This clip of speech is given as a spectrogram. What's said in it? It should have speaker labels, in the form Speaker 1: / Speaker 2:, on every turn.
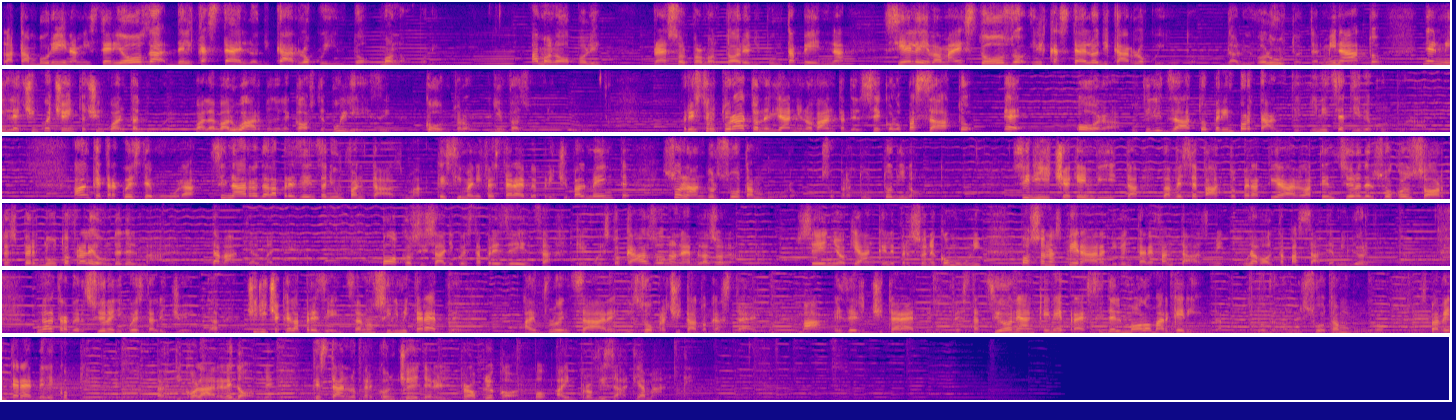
Speaker 1: la tamburina misteriosa del castello di Carlo V Monopoli. A Monopoli, presso il promontorio di Punta Penna, si eleva maestoso il castello di Carlo V, da lui voluto e terminato nel 1552, quale baluardo delle coste pugliesi contro gli invasori. Ristrutturato negli anni 90 del secolo passato, è ora utilizzato per importanti iniziative culturali. Anche tra queste mura si narra della presenza di un fantasma che si manifesterebbe principalmente suonando il suo tamburo, soprattutto di notte. Si dice che in vita l'avesse fatto per attirare l'attenzione del suo consorte sperduto fra le onde del mare, davanti al maniero. Poco si sa di questa presenza, che in questo caso non è blasonata, segno che anche le persone comuni possono aspirare a diventare fantasmi una volta passati a miglior vita. Un'altra versione di questa leggenda ci dice che la presenza non si limiterebbe a influenzare il sopracitato castello, ma eserciterebbe l'infestazione anche nei pressi del Molo Margherita, dove con il suo tamburo spaventerebbe le coppiette, in particolare le donne che stanno per concedere il proprio corpo a improvvisati amanti.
